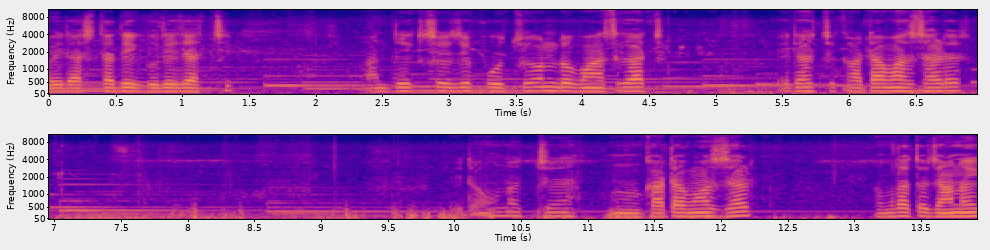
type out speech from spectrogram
ওই রাস্তা দিয়ে ঘুরে যাচ্ছি। আর দেখছ যে প্রচণ্ড বাঁশ গাছ। এটা হচ্ছে কাটা মাছ ঝাড়ের। এটা মনে হচ্ছে কাটা মাছ ঝাড়। তোমরা তো জানোই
